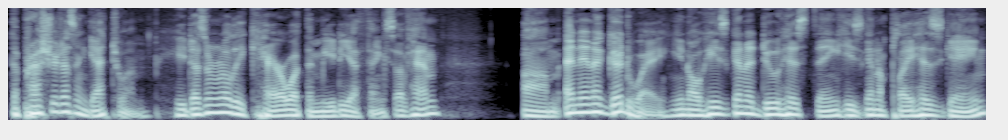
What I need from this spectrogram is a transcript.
the pressure doesn't get to him. He doesn't really care what the media thinks of him um, and in a good way. You know, he's going to do his thing. He's going to play his game.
